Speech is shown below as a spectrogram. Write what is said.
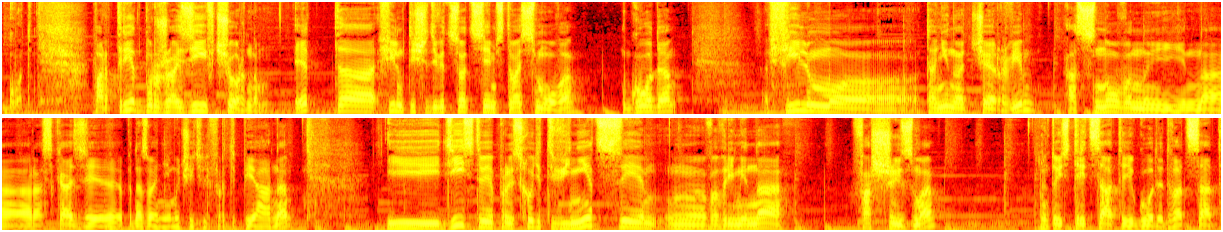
год. Портрет буржуазии в черном. Это фильм 1978 года. Фильм э, Танина Черви, основанный на рассказе под названием «Учитель фортепиано». И действие происходит в Венеции во времена фашизма, ну, то есть 30-е годы 20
